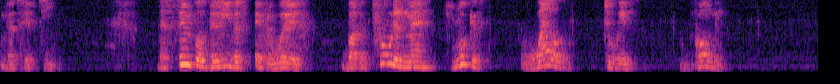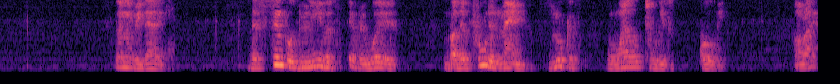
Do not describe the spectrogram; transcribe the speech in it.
verse 15. The simple believeth every word, but the prudent man looketh well to his going. Let me read that again. The simple believeth every word, but the prudent man looketh well to his going. All right?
